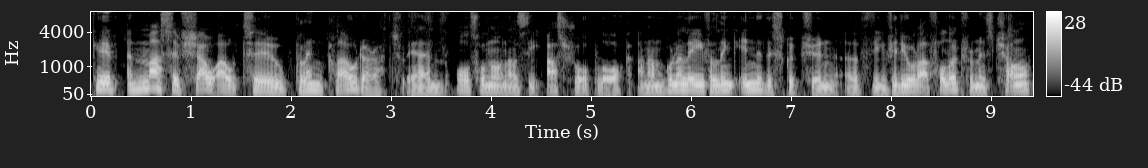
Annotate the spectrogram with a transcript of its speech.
give a massive shout out to Glenn Clowder actually, um, also known as the Astro Bloke and I'm going to leave a link in the description of the video that I followed from his channel.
